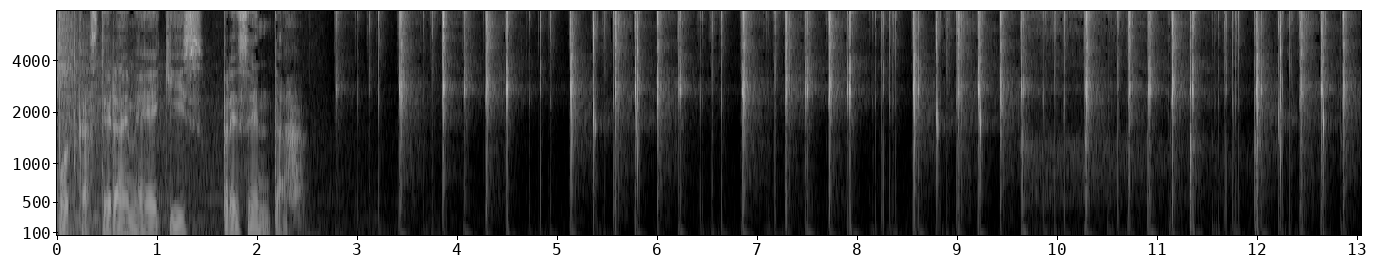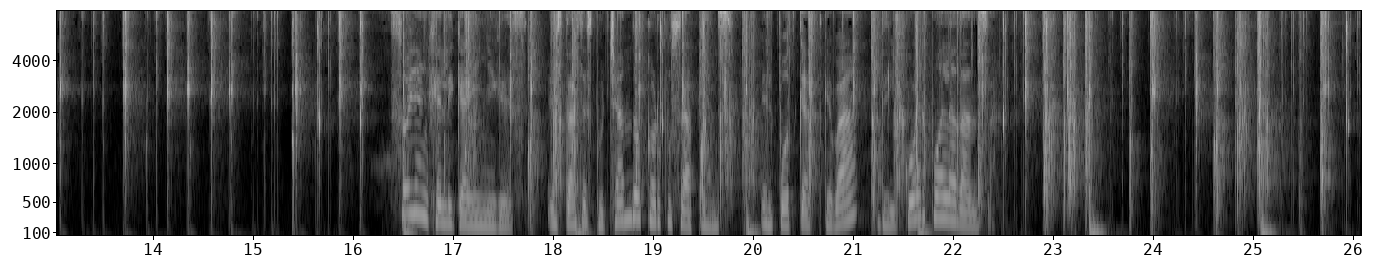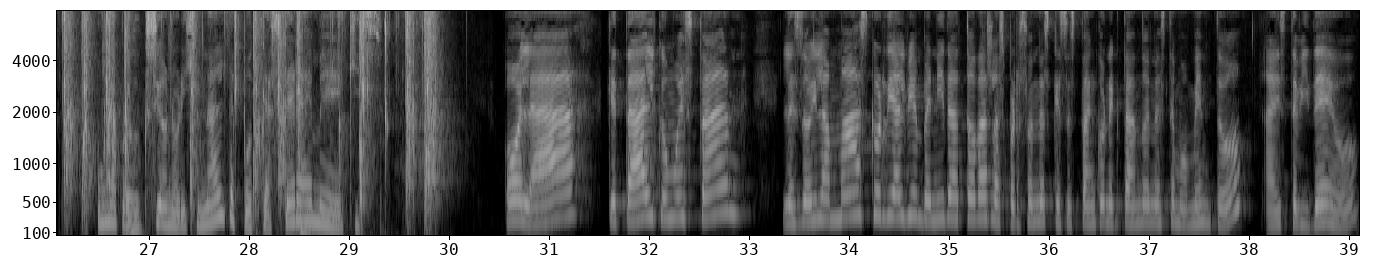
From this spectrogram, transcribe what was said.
Podcastera MX presenta. Soy Angélica Íñiguez. Estás escuchando Corpus Sapiens, el podcast que va del cuerpo a la danza. Una producción original de Podcastera MX. Hola, ¿qué tal? ¿Cómo están? Les doy la más cordial bienvenida a todas las personas que se están conectando en este momento a este video.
